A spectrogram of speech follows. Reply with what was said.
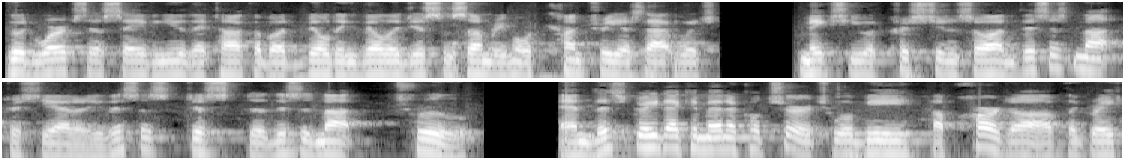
good works as saving you. They talk about building villages in some remote country as that which makes you a Christian and so on. This is not Christianity. This is just, uh, this is not true. And this great ecumenical church will be a part of the great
